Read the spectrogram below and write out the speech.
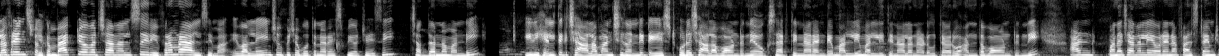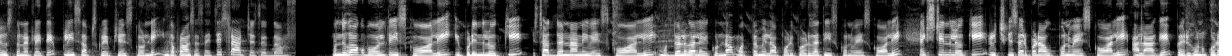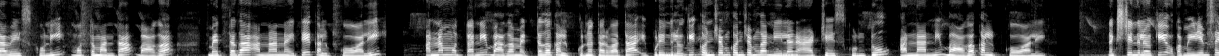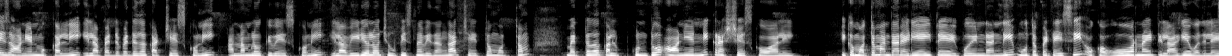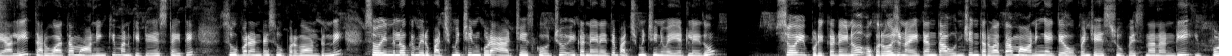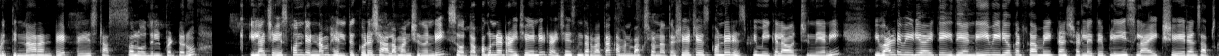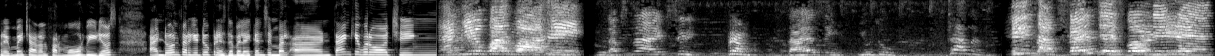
Hello friends welcome back to our channel Siri from Rayalaseema ఇవాళ నేను చూపించబోతున్న recipe వచ్చేసి చద్దన్నం అండి. ఇది హెల్త్కి చాలా మంచిదండి టేస్ట్ కూడా చాలా బాగుంటుంది. ఒకసారి తిన్నారంటే మళ్ళీ మళ్ళీ తినాలని అడుగుతారు అంత బాగుంటుంది. అండ్ మన ఛానల్ని ఎవరైనా ఫస్ట్ టైం చూస్తున్నట్లయితే ప్లీజ్ సబ్స్క్రైబ్ చేసుకోండి. ఇంకా ప్రాసెస్ అయితే స్టార్ట్ చేసేద్దాం. ముందుగా ఒక బౌల్ తీసుకోవాలి. ఇప్పుడు ఇందులోకి సద్దన్నాన్ని వేసుకోవాలి. ముద్దలుగా లేకుండా మొత్తం ఇలా పొడి పొడిగా తీసుకొని వేసుకోవాలి. నెక్స్ట్ ఇందులోకి రుచికి సరిపడా ఉప్పును వేసుకోవాలి. అలాగే పెరుగును కూడా వేసుకొని మొత్తం అంతా బాగా మెత్తగా అన్నాన్ని అయితే కలుపుకోవాలి. అన్నం మొత్తాన్ని బాగా మెత్తగా కలుపుకున్న తర్వాత ఇప్పుడు ఇందులోకి కొంచెం కొంచెంగా నీళ్ళని యాడ్ చేసుకుంటూ అన్నాన్ని బాగా కలుపుకోవాలి. నెక్స్ట్ ఇందులోకి ఒక మీడియం సైజ్ ఆనియన్ ముక్కల్ని ఇలా పెద్ద పెద్దగా కట్ చేసుకొని అన్నంలోకి వేసుకొని ఇలా వీడియోలో చూపిస్తున్న విధంగా చేత్తో మొత్తం మెత్తగా కలుపుకుంటూ ఆనియన్ని క్రష్ చేసుకోవాలి. ఇక మొత్తం అంతా రెడీ అయితే అయిపోయిందండి. మూత పెట్టేసి ఒక ఓవర్ నైట్ ఇలాగే వదిలేయాలి. తర్వాత మార్నింగ్కి మనకి టేస్ట్ అయితే సూపర్ అంటే సూపర్గా ఉంటుంది. సో ఇందులోకి మీరు పచ్చిమిర్చిని కూడా యాడ్ చేసుకోవచ్చు. ఇక్కడ నేనైతే పచ్చిమిర్చిని వేయట్లేదు. సో ఇప్పుడు ఇక్కడ నేను ఒక రోజు నైట్ అంతా ఉంచిన తర్వాత మార్నింగ్ అయితే ఓపెన్ చేసి చూపిస్తున్నానండి. ఇప్పుడు తిన్నారంటే టేస్ట్ అస్సలు వదిలిపెట్టరు. ఇలా చేసుకొని తినడం హెల్త్కి కూడా చాలా మంచిదండి. సో తప్పకుండా ట్రై చేయండి. ట్రై చేసిన తర్వాత కమెంట్ బాక్స్లో నాతో షేర్ చేసుకోండి. రెసిపీ మీకు ఎలా వచ్చింది అని. ఇవాళ వీడియో అయితే ఇదే అండి. ఈ వీడియో కనుక మీకు నచ్చినట్లయితే please like share and subscribe my channel for more videos. And don't forget to press the bell icon symbol. And thank you for watching.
